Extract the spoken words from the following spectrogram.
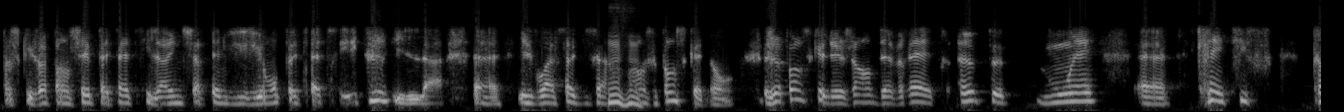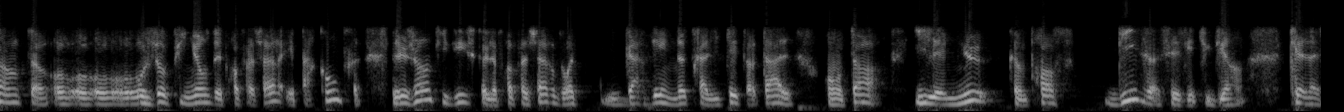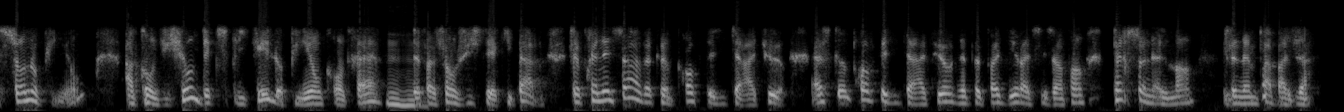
Parce qu'il va penser peut-être qu'il a une certaine vision, peut-être il, il, euh, il voit ça différemment. Mhm. Je pense que non. Je pense que les gens devraient être un peu moins euh, craintifs quant aux, opinions des professeurs. Et par contre, les gens qui disent que le professeur doit garder une neutralité totale ont tort. Il est mieux qu'un prof dise à ses étudiants quelle est son opinion, à condition d'expliquer l'opinion contraire mhm. de façon juste et équitable. Je prenais ça avec un prof de littérature. Est-ce qu'un prof de littérature ne peut pas dire à ses enfants, personnellement, je n'aime pas Balzac?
